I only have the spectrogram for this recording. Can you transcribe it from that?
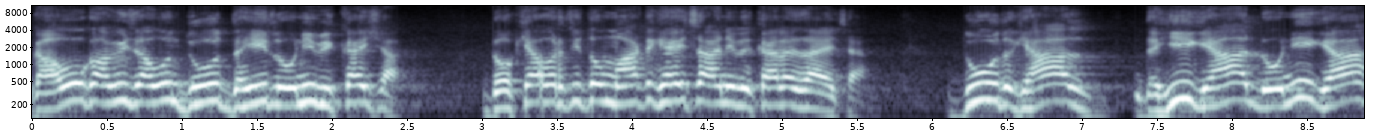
गावोगावी जाऊन दूध दही लोणी विकायच्या. डोक्यावरती तो माठ घ्यायचा आणि विकायला जायचा. दूध घ्या दही घ्या लोणी घ्या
